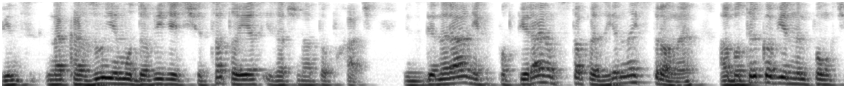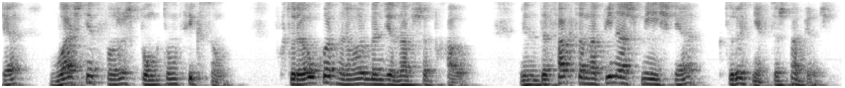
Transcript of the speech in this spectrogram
więc nakazuje mu dowiedzieć się, co to jest i zaczyna to pchać. Więc generalnie podpierając stopę z jednej strony albo tylko w jednym punkcie, właśnie tworzysz punktum fixum, w które układ nerwowy będzie zawsze pchał. Więc de facto napinasz mięśnie, których nie chcesz napiąć.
